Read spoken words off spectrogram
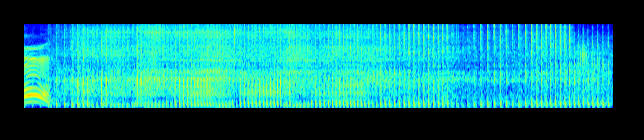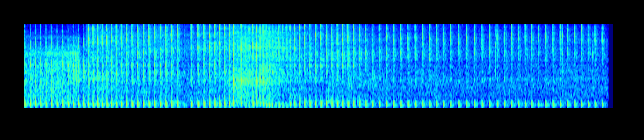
Okay.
